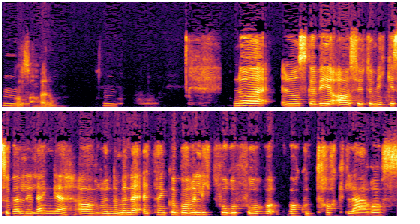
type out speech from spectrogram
mm. godt samarbeid om. Mm. Nå, nå, skal vi avslutte om ikke så veldig lenge, avrunde. Men jeg tenker bare litt for å få hva, hva kontaktlærers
